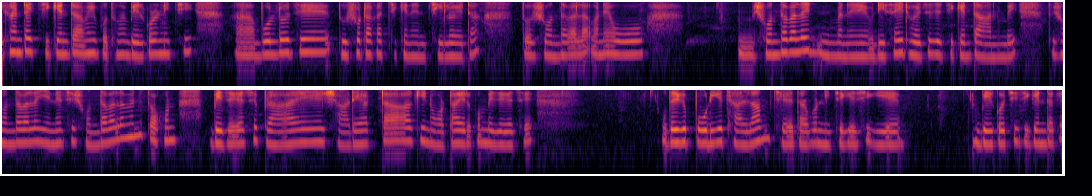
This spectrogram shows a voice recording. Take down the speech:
এখানটায় চিকেনটা আমি প্রথমে বের করে নিচ্ছি। বলল যে দুশো টাকার চিকেন ছিল এটা। তো সন্ধ্যাবেলা মানে ও সন্ধ্যাবেলায় মানে ডিসাইড হয়েছে যে চিকেনটা আনবে। তো সন্ধ্যাবেলায় এনেছে। সন্ধ্যাবেলা মানে তখন বেজে গেছে প্রায় সাড়ে আটটা কি নটা, এরকম বেজে গেছে। ওদেরকে পরিয়ে ছাড়লাম, ছেড়ে তারপর নিচে গেছি, গিয়ে বের করছি চিকেনটাকে।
